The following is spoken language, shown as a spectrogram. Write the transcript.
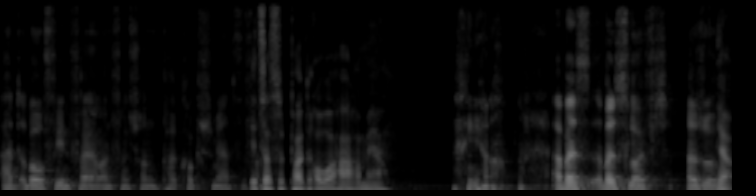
hat aber auf jeden Fall am Anfang schon ein paar Kopfschmerzen. Jetzt hast du ein paar graue Haare mehr. ja, aber es, aber es läuft. Also ja.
